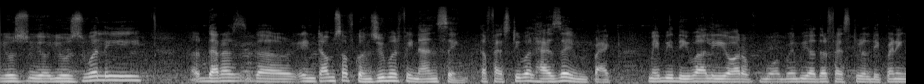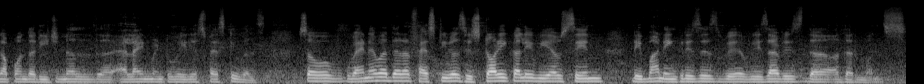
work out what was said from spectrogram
Usually uh, there is uh, in terms of consumer financing the festival has an impact maybe Diwali or maybe other festival depending upon the regional uh, alignment to various festivals. So whenever there are festivals historically we have seen demand increases vis-a-vis -vis the other months.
